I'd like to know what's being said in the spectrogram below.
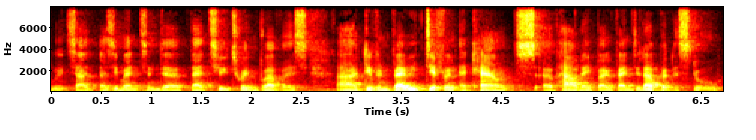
which, as you mentioned, uh, they're two twin brothers, uh, given very different accounts of how they both ended up at the school.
